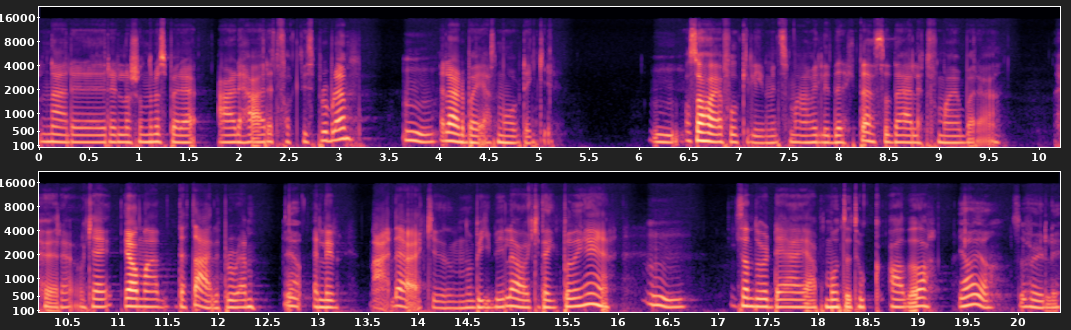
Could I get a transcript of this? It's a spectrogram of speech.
nære relasjoner og spørre er det her et faktisk problem, Mm. eller er det bare jeg som overtenker. Mm. Og så har jeg folk i livet mitt som er veldig direkte, så det er lett for meg å bare høre OK, ja, nei, dette er et problem. Ja. Eller nei, det er ikke noe big deal, jeg har ikke tenkt på det engang. Mm. Ikke sant? Det var det jeg på en måte tok av det, da. Ja, ja, selvfølgelig.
